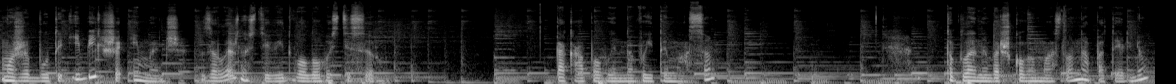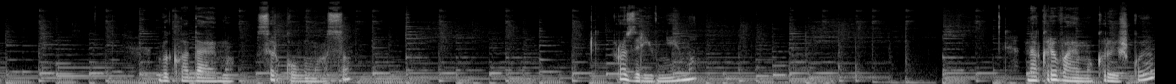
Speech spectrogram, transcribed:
Може бути і більше, і менше, в залежності від вологості сиру. Така повинна вийти маса. Топлене вершкове масло на пательню. Викладаємо сиркову масу, розрівнюємо, накриваємо кришкою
